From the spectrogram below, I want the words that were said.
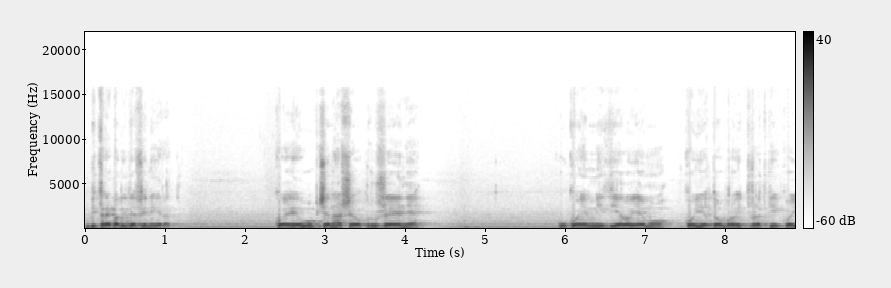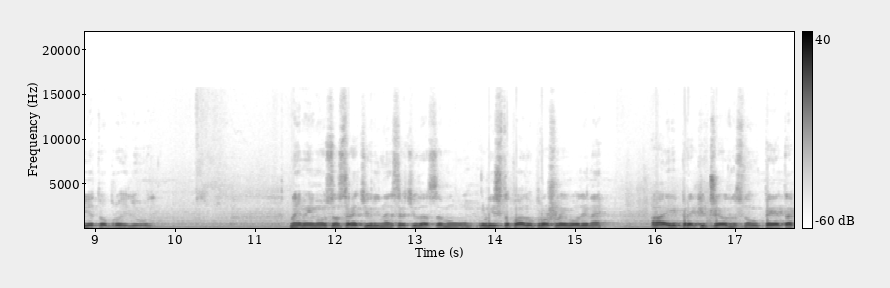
bi trebali definirati koje je uopće naše okruženje u kojem mi djelujemo, koji je to broj tvrtki i koji je to broj ljudi. Naime, imao sam sreću ili nesreću da sam u listopadu prošle godine, a i prekjuče, odnosno u petak,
